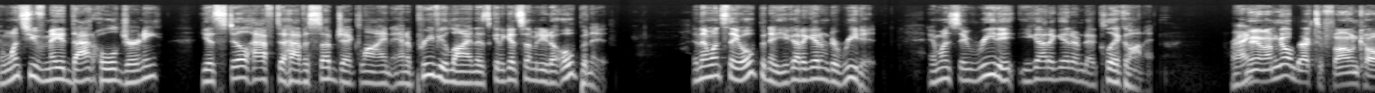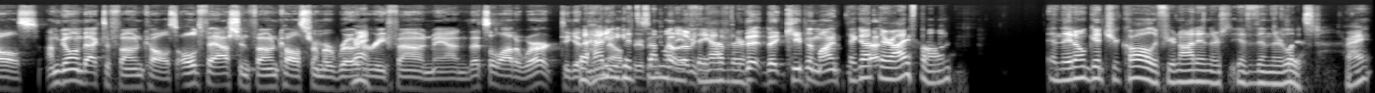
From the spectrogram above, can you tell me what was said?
And once you've made that whole journey, you still have to have a subject line and a preview line that's going to get somebody to open it. And then once they open it, you got to get them to read it. And once they read it, you got to get them to click on it. Right. Man, I'm going back to phone calls. I'm going back to phone calls, old fashioned phone calls from a rotary right. phone, man. That's a lot of work to get. But how do you get through. someone no, if they have their? But, but keep in mind, they got that, their iPhone, and they don't get your call if you're not in their if in their list, right?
